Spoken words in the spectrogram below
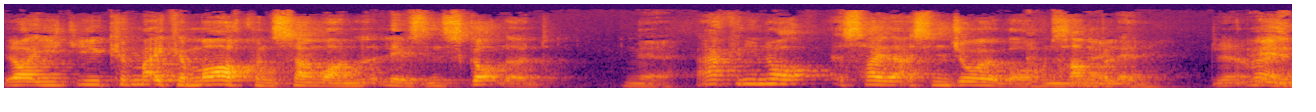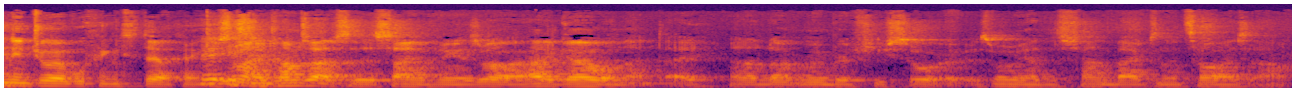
oh. like you, you can make a mark on someone that lives in Scotland. Yeah. How can you not say that's enjoyable and humbling? Do you know what It I is an enjoyable thing to do, I think. It It's is. like- it comes out to the same thing as well. I had a girl on that day, and I don't remember if you saw it. It was when we had the sandbags and the tyres out,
